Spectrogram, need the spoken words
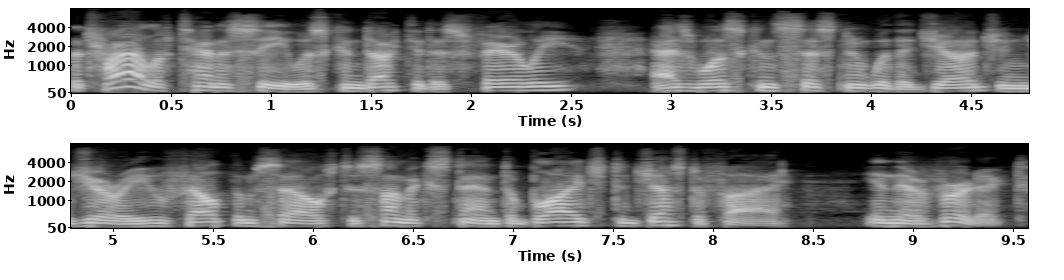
The trial of Tennessee was conducted as fairly as was consistent with a judge and jury who felt themselves to some extent obliged to justify, in their verdict,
